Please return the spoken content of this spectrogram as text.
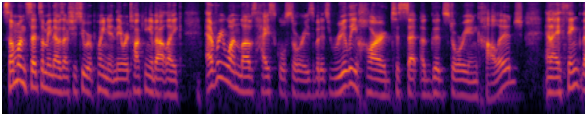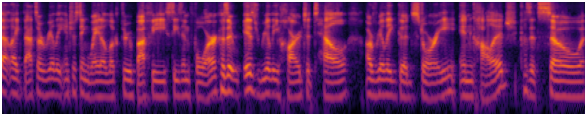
someone said something that was actually super poignant and they were talking about like everyone loves high school stories but it's really hard to set a good story in college. And i think that like that's a really interesting way to look through buffy season 4 because it is really hard to tell a really good story in college because it's so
